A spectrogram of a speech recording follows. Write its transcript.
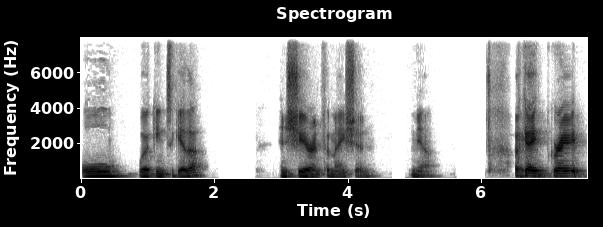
all working together and share information. Yeah. Okay, great.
